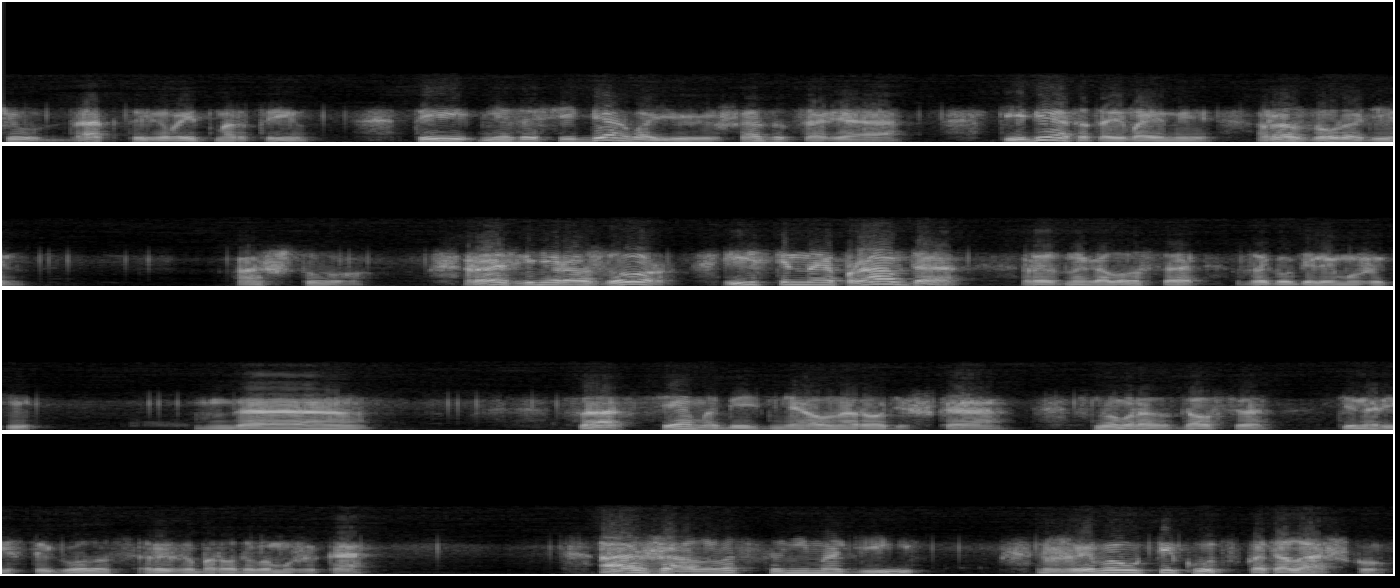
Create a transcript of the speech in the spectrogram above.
«Чудак ты, — говорит Мартын, — ты не за себя воюешь, а за царя. Тебе от этой войны разор один». «А что? Разве не разор? Истинная правда?» — разноголосо загудели мужики. «Да, совсем обеднял народишко», — снова раздался тенористый голос рыжебородого мужика. «А жаловаться не моги. Живо упекут в каталажку».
